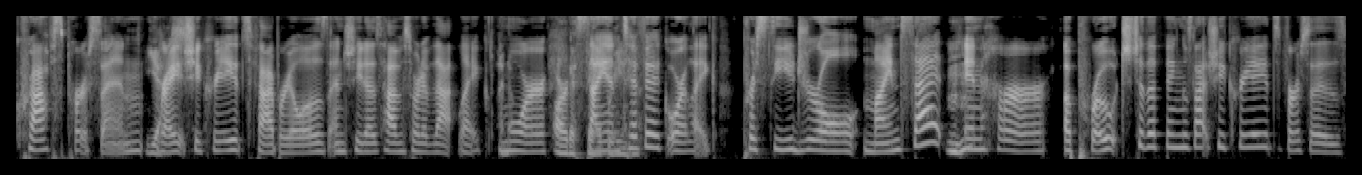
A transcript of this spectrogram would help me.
craftsperson, Yes. right? She creates fabrials and she does have sort of that like more artifabrian. scientific or like procedural mindset Mm-hmm. in her approach to the things that she creates versus,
